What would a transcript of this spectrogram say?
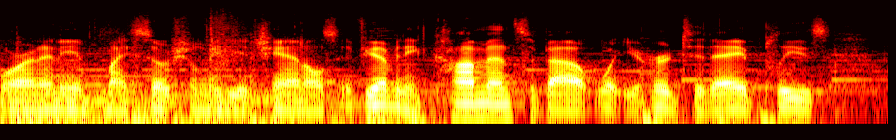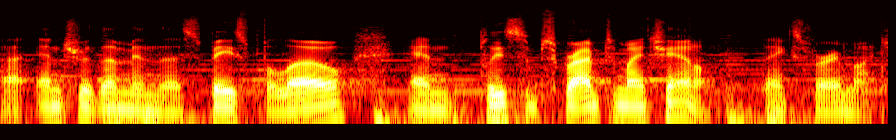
or on any of my social media channels. If you have any comments about what you heard today, please uh, enter them in the space below and please subscribe to my channel. Thanks very much.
